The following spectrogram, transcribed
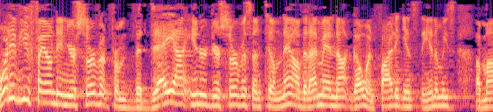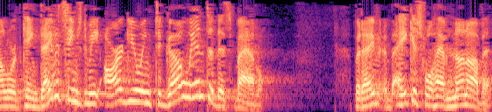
What have you found in your servant from the day I entered your service until now that I may not go and fight against the enemies of my Lord King? David seems to be arguing to go into this battle. But Achish will have none of it.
